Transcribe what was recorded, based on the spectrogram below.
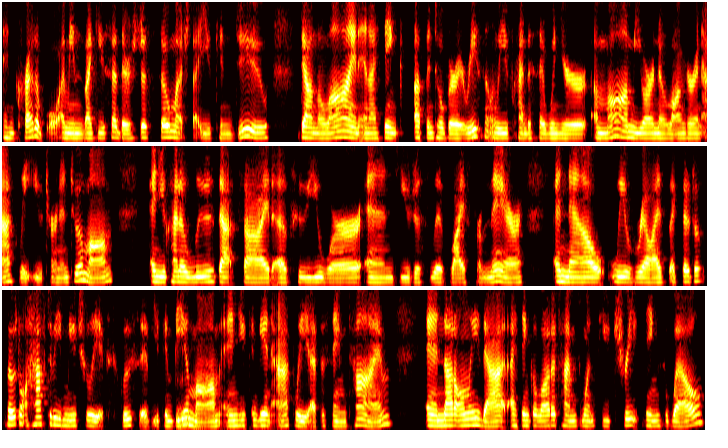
incredible. I mean, like you said, there's just so much that you can do down the line. And I think up until very recently, we've kind of said when you're a mom, you are no longer an athlete. You turn into a mom and you kind of lose that side of who you were and you just live life from there. And now we realize like those don't have to be mutually exclusive. You can be a mm. mom and you can be an athlete at the same time. And not only that, I think a lot of times once you treat things well,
